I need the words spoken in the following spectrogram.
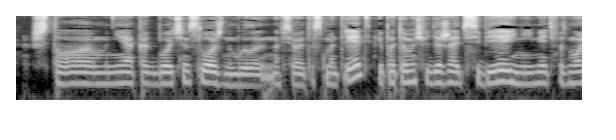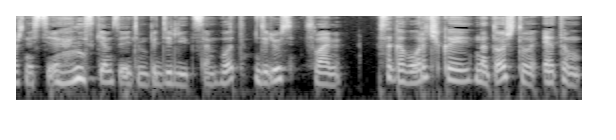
что мне как бы очень сложно было на все это смотреть и потом еще держать в себе и не иметь возможности ни с кем с этим поделиться. Вот, делюсь с вами. С оговорочкой на то, что это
